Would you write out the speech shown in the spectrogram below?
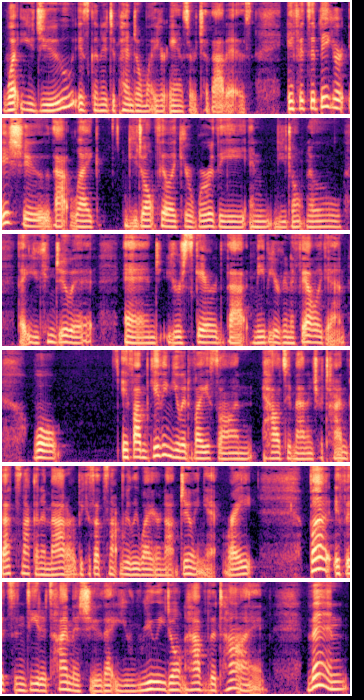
what you do is going to depend on what your answer to that is. If it's a bigger issue that like you don't feel like you're worthy and you don't know that you can do it and you're scared that maybe you're going to fail again. Well, if I'm giving you advice on how to manage your time, that's not going to matter because that's not really why you're not doing it, right? But if it's indeed a time issue that you really don't have the time, then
